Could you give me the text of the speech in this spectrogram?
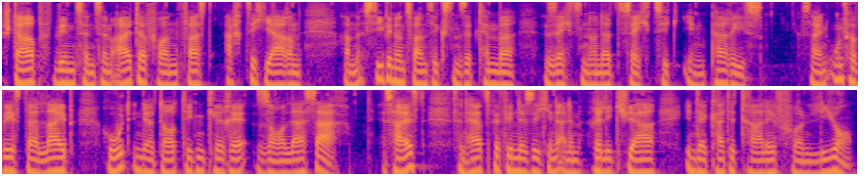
starb Vinzenz im Alter von fast 80 Jahren am 27. September 1660 in Paris. Sein unverwester Leib ruht in der dortigen Kirche Saint-Lazare. Es heißt, sein Herz befinde sich in einem Reliquiar in der Kathedrale von Lyon.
